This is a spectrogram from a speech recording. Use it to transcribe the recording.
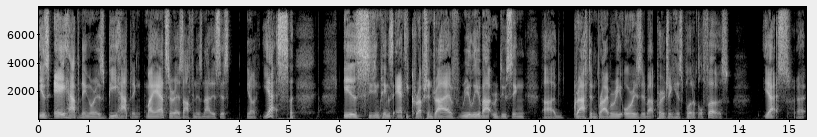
is A happening or is B happening? My answer, as often as not, is just, you know, yes. is Xi Jinping's anti corruption drive really about reducing uh, graft and bribery, or is it about purging his political foes? Yes. Right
